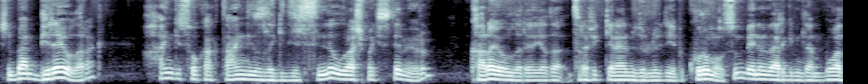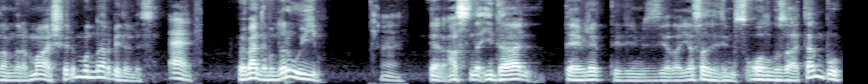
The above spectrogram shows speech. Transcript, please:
Şimdi ben birey olarak hangi sokakta hangi hızla gidilsinle uğraşmak istemiyorum. Karayolları ya da Trafik Genel Müdürlüğü diye bir kurum olsun. Benim vergimden bu adamlara maaş verin bunlar belirlesin. Evet. Ve ben de bunlara uyayım. Evet. Yani aslında ideal devlet dediğimiz ya da yasa dediğimiz olgu zaten bu.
